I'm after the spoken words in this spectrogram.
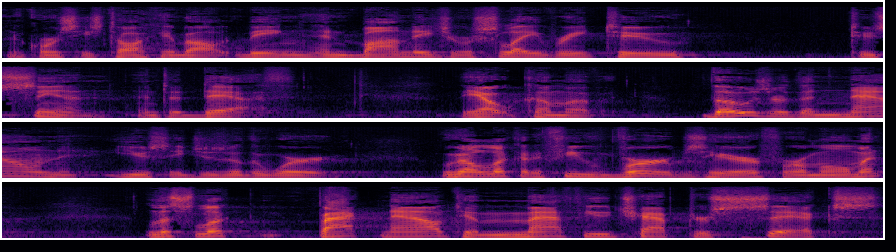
And of course, he's talking about being in bondage or slavery to, to sin and to death, the outcome of it. Those are the noun usages of the word. We're going to look at a few verbs here for a moment. Let's look back now to Matthew chapter 6.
